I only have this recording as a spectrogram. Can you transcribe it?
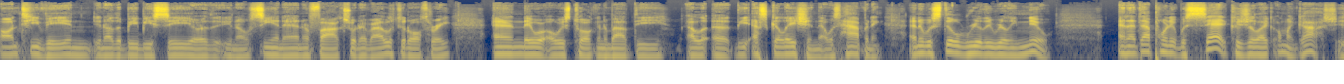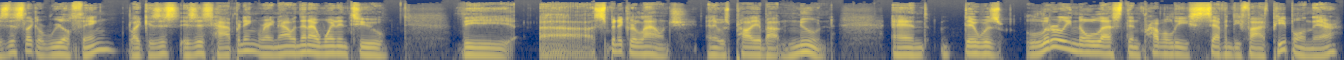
on TV and you know the BBC or the you know CNN or Fox whatever. I looked at all three, and they were always talking about the uh, the escalation that was happening, and it was still really really new. And at that point, it was sad because you're like, oh my gosh, is this like a real thing? Like, is this is this happening right now? And then I went into the uh, Spinnaker Lounge, and it was probably about noon, and there was literally no less than probably 75 people in there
